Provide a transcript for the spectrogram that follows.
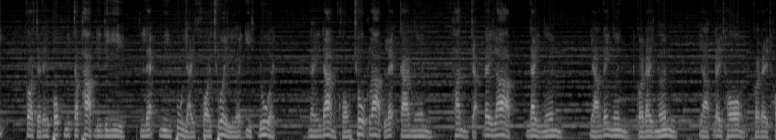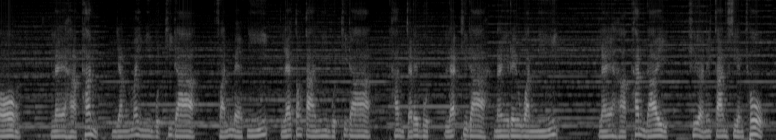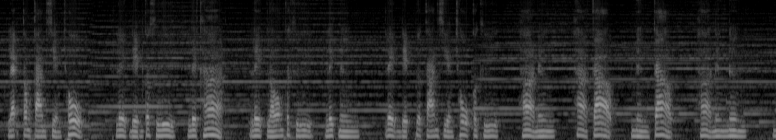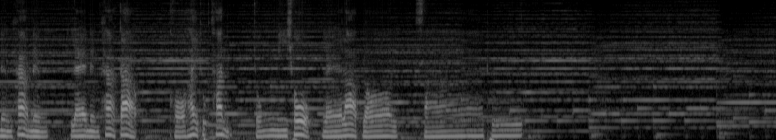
ก็จะได้พบมิตรภาพดีๆ และมีผู้ใหญ่คอยช่วยเหลืออีกด้วย ในด้านของโชคลาภและการเงิน ท่านจะได้ลาบได้เงิน อยากได้เงินก็ได้เงิน อยากได้ทองก็ได้ทอง และหากท่านยังไม่มีบุตรธิดา ฝันแบบนี้และต้องการมีบุตรธิดา ท่านจะได้บุตรและธิดาในเร็ววันนี้ และหากท่านใด เชื่อในการเสี่ยงโชค และต้องการเสี่ยงโชค เลขเด่นก็คือเลข 5 เลขร้องก็คือ เลขหนึ่งเลขเด็ดเพื่อการเสี่ยงโชคก็คือ 51 59 19 511 151 และ 159 ขอให้ทุกท่านจงมีโชคและลาบลอย สาธุ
